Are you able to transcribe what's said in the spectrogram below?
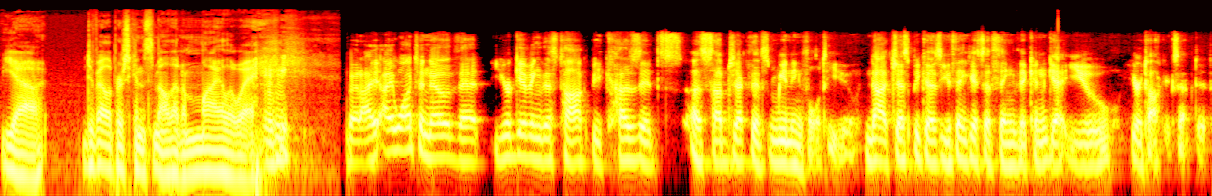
yeah, developers can smell that a mile away. mm-hmm. But I, I want to know that you're giving this talk because it's a subject that's meaningful to you, not just because you think it's a thing that can get you your talk accepted.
